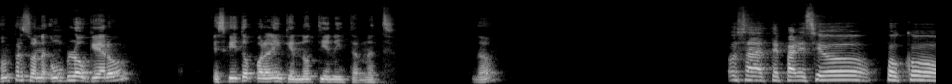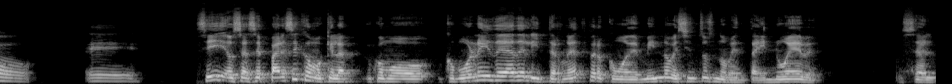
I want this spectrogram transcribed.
un persona, un bloguero escrito por alguien que no tiene internet, ¿no? O sea, ¿te pareció poco eh, Sí, o sea, se parece como que la, como, como una idea del internet, pero como de 1999. O sea,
